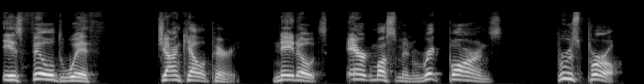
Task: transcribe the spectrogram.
is filled with John Calipari, Nate Oats, Eric Musselman, Rick Barnes, Bruce Pearl.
